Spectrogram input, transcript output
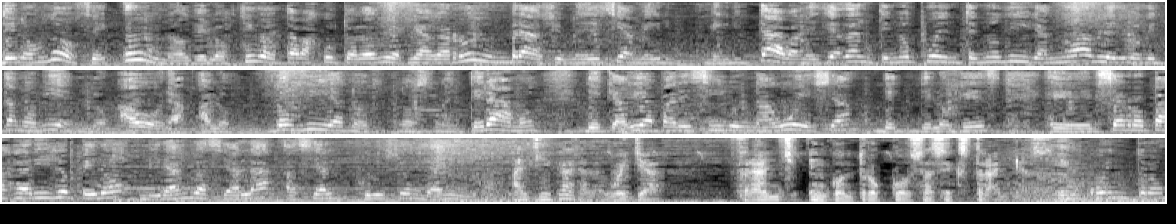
De los 12, uno de los que estaba justo al lado mío me agarró de un brazo y me decía, me, me gritaba, me decía, Dante, no cuente, no diga, no hable de lo que estamos viendo. Ahora, a los dos días nos, nos enteramos de que había aparecido una huella de, de lo que es eh, el Cerro Pajarillo, pero mirando hacia, la, hacia el cruce de Aníbal. Al llegar a la huella, Franch encontró cosas extrañas. Encuentro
